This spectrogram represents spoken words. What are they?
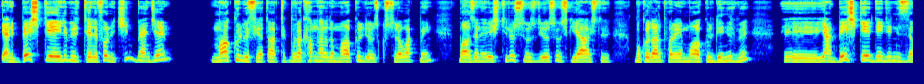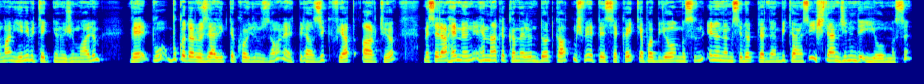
Yani 5G'li bir telefon için bence makul bir fiyat. Artık bu rakamlara da makul diyoruz kusura bakmayın. Bazen eleştiriyorsunuz diyorsunuz ki ya işte bu kadar paraya makul denir mi? Ee, yani 5G dediğiniz zaman yeni bir teknoloji malum. Ve bu, bu kadar özellikle koyduğunuz zaman evet birazcık fiyat artıyor. Mesela hem ön hem arka kameranın 4K 60 fps kayıt yapabiliyor olmasının en önemli sebeplerden bir tanesi işlemcinin de iyi olması.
